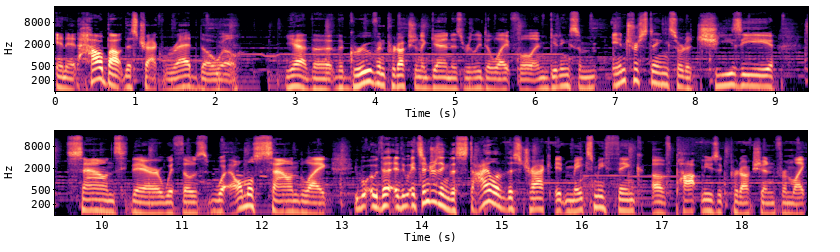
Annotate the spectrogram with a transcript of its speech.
in it. How about this track, Red, though, Will? Yeah, the the groove and production again is really delightful and getting some interesting sort of cheesy sounds there with those what almost sound like it's interesting the style of this track it makes me think of pop music production from like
